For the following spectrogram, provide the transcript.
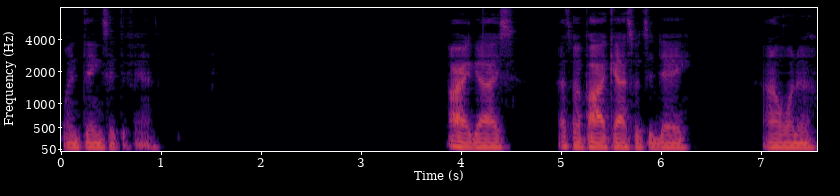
when things hit the fan. All right, guys, that's my podcast for today. I don't want to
